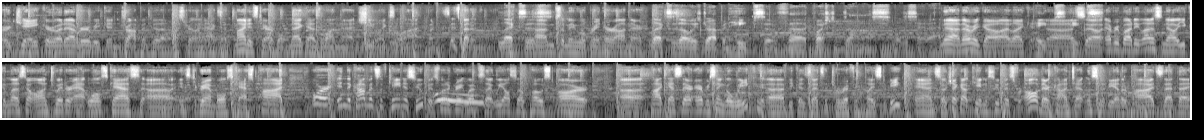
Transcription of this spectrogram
or, or Jake or whatever, we can drop into that Australian accent. Mine is terrible. Meg has one that she likes a lot, but it's, it's better than mine. Lex is Um, so maybe we'll bring her on there. Lex is always dropping heaps of uh, questions on us. We'll just say that. Yeah, there we go. I like it. Heaps, uh, heaps. So everybody, let us know. You can let us know on Twitter at Wolfscast, uh, Instagram Wolfscast Pod, or in the comments of Canis Hoopus. What a great website. We also post our uh, podcast there every single week uh, because that's a terrific place to be. And so check out Canis Hoopus for all of their content. Listen to the other pods that they,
